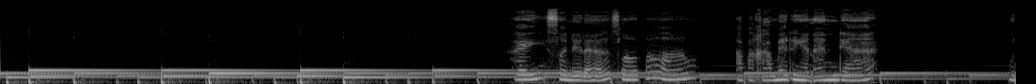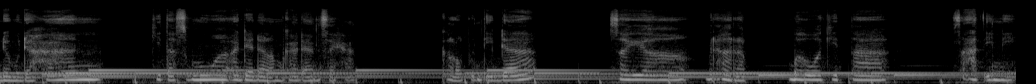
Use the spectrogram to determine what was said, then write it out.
Hai saudara, selamat malam. Apa kabar dengan Anda? Mudah-mudahan kita semua ada dalam keadaan sehat. Kalaupun tidak, saya berharap bahwa kita saat ini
